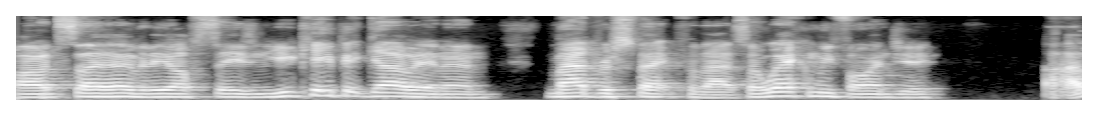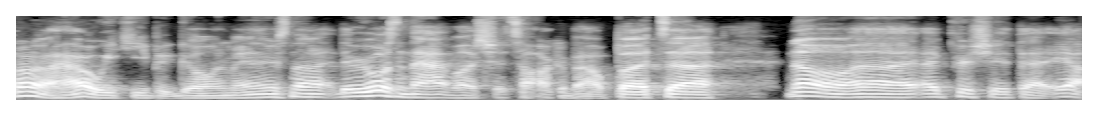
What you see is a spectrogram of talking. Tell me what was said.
I'd say, over the off season. You keep it going and mad respect for that. So, where can we find you? I don't know how we keep it going, man. There's not there wasn't that much to talk about, but uh no, uh, I appreciate that. Yeah.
